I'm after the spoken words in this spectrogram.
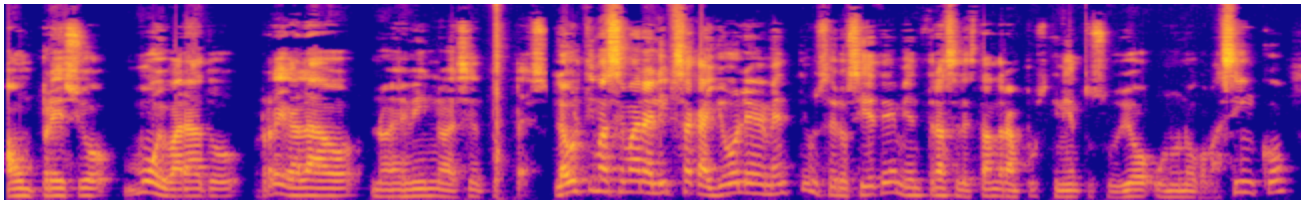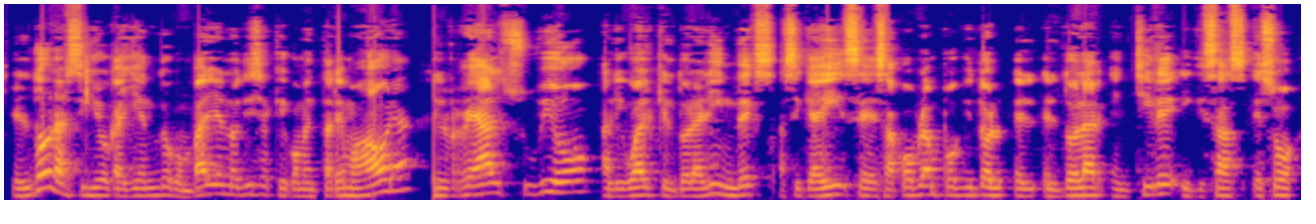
a un precio muy barato, regalado, 9.900 pesos. La última semana el IPSA cayó levemente, un 0,7, mientras el Standard Poor's 500 subió un 1,5. El dólar siguió cayendo con varias noticias que comentaremos ahora. El real subió, al igual que el dólar index, así que ahí se desacopla un poquito el, dólar en Chile y quizás eso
